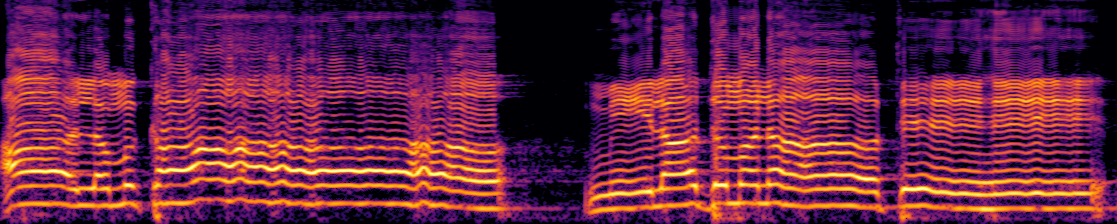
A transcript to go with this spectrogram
आलम का मिलाद मनाते हैं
